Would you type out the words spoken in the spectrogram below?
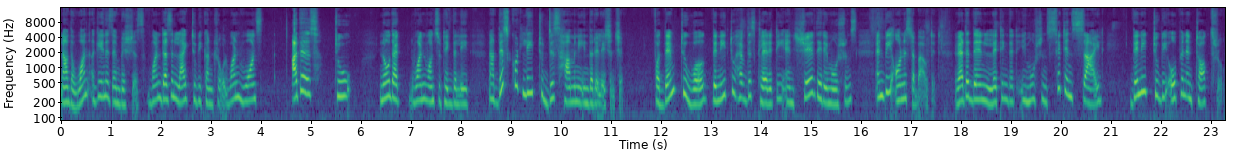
Now, the 1 again is ambitious. 1 doesn't like to be controlled. 1 wants others to know that 1 wants to take the lead. Now, this could lead to disharmony in the relationship. For them to work, they need to have this clarity and share their emotions and be honest about it rather than letting that emotion sit inside they need to be open and talk through.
